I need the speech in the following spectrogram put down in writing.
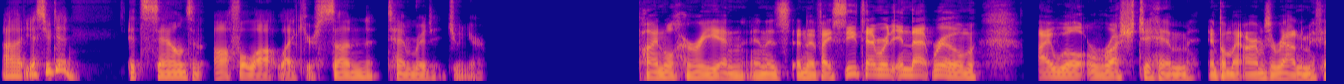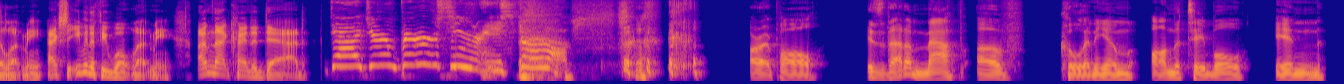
Uh, yes, you did. It sounds an awful lot like your son, Temrid Jr. Pine will hurry in, and as and if I see Temrid in that room, I will rush to him and put my arms around him if he'll let me. Actually, even if he won't let me, I'm that kind of dad. Dad, you're embarrassing me. Stop. All right, Paul. Is that a map of Kalinium on the table in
